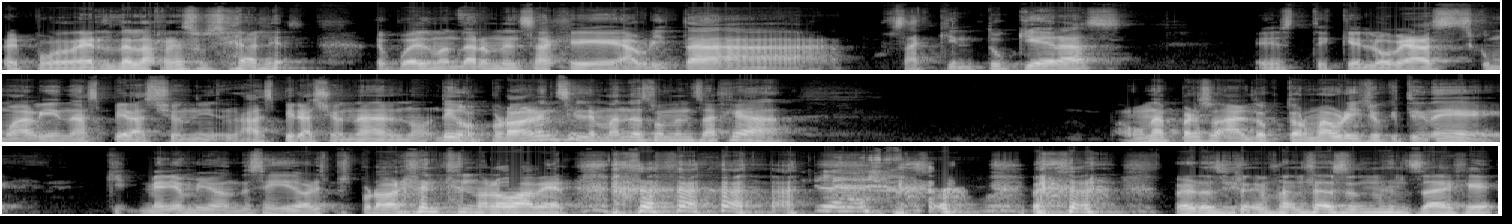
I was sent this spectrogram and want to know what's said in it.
el poder de las redes sociales, le puedes mandar un mensaje ahorita a, pues, a quien tú quieras este, que lo veas como alguien aspiracional, ¿no? Digo, probablemente si le mandas un mensaje a, a una persona, al doctor Mauricio que tiene medio millón de seguidores, pues probablemente no lo va a ver. Claro. pero, si le mandas un mensaje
